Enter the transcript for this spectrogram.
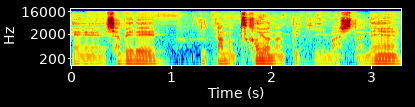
喋、えー、れあの使うようになってきましたね。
